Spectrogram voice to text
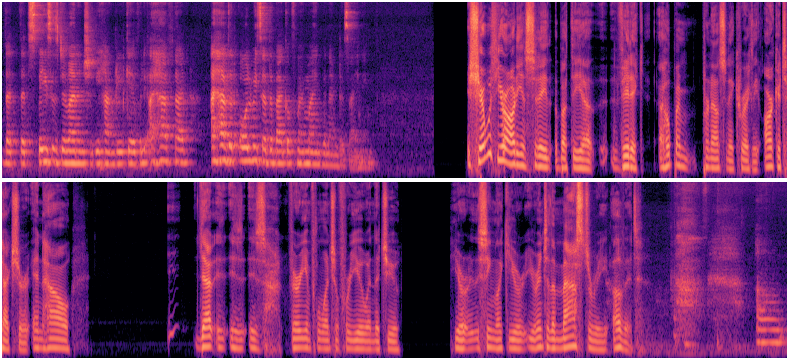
that that space is divine and should be handled carefully. I have that i have that always at the back of my mind when i'm designing. Share with your audience today about the uh, Vedic i hope i'm pronouncing it correctly architecture and how that is is very influential for you and that you you're it seem like you're you're into the mastery of it um,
